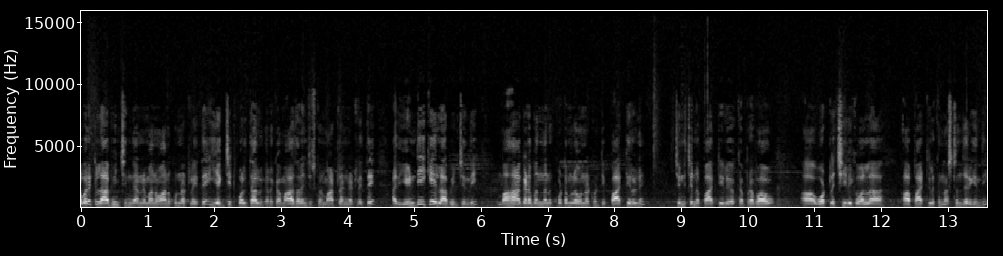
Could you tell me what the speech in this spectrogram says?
ఎవరికి లాభించింది అని మనం అనుకున్నట్లయితే ఈ ఎగ్జిట్ ఫలితాలను కనుక ఆధారం చేసుకుని మాట్లాడినట్లయితే అది ఎన్డీకే లాభించింది. మహాగఠబంధన్ కూటమిలో ఉన్నటువంటి పార్టీలని చిన్న చిన్న పార్టీల యొక్క ప్రభావం ఆ ఓట్ల చీలిక వల్ల ఆ పార్టీలకు నష్టం జరిగింది.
